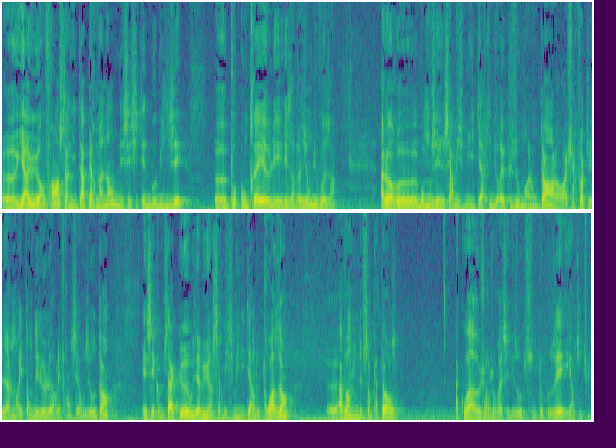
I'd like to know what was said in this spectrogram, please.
il y a eu en France un état permanent de nécessité de mobiliser euh, pour contrer euh, les, invasions du voisin. Alors, euh, bon, vous avez le service militaire qui durait plus ou moins longtemps. Alors, à chaque fois que les Allemands étendaient le leur, les Français en faisaient autant. Et c'est comme ça que vous avez eu un service militaire de trois ans avant 1914, à quoi Jean Jaurès et les autres se sont opposés, et ainsi de suite.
